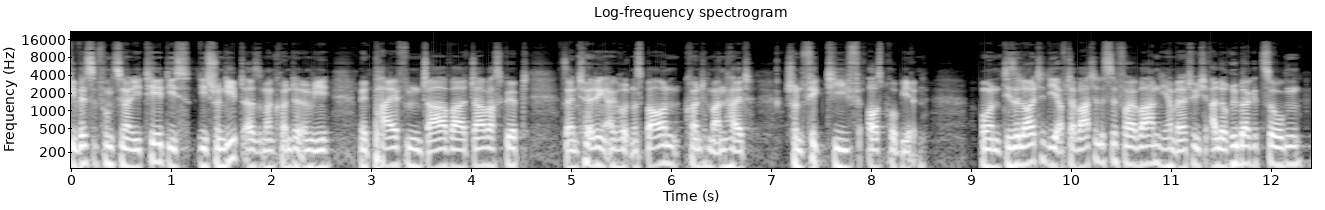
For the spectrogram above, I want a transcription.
gewisse Funktionalität, die es schon gibt, also man konnte irgendwie mit Python, Java, JavaScript seinen Trading-Algorithmus bauen, konnte man halt schon fiktiv ausprobieren. Und diese Leute, die auf der Warteliste vorher waren, die haben wir natürlich alle rübergezogen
